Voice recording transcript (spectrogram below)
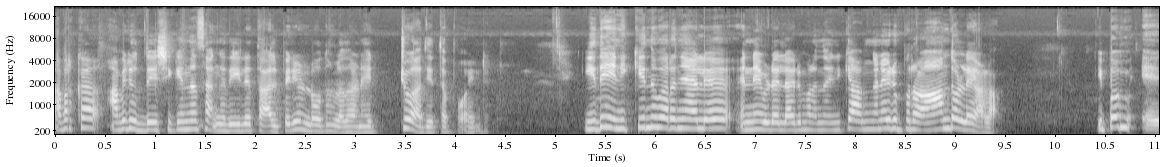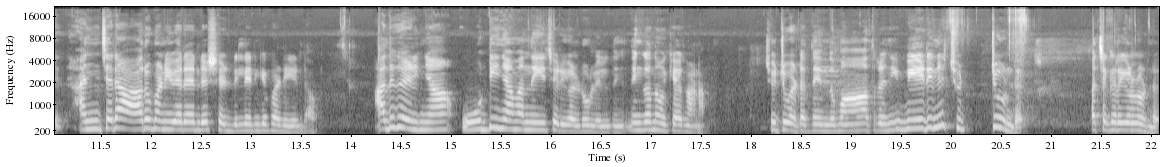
അവർക്ക് അവരുദ്ദേശിക്കുന്ന സംഗതിയിൽ താല്പര്യം ഉണ്ടോ എന്നുള്ളതാണ് ഏറ്റവും ആദ്യത്തെ പോയിന്റ് ഇത് എനിക്കെന്ന് പറഞ്ഞാൽ എന്നെ ഇവിടെ എല്ലാവരും പറയുന്നത് എനിക്ക് അങ്ങനെ ഒരു ഭ്രാന്തുള്ള ആളാണ് ഇപ്പം അഞ്ചര ആറ് മണി വരെ എന്റെ ഷെഡിൽ എനിക്ക് പടിയുണ്ടാവും അത് കഴിഞ്ഞാൽ ഓടി ഞാൻ വന്ന് ഈ ചെടികളുടെ ഉള്ളിൽ നിങ്ങൾക്ക് നോക്കിയാൽ കാണാം. ചുറ്റുവട്ടത്ത് എന്തുമാത്രം ഈ വീടിന് ചുറ്റുമുണ്ട്. പച്ചക്കറികളുണ്ട്.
